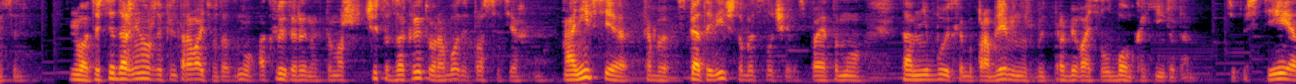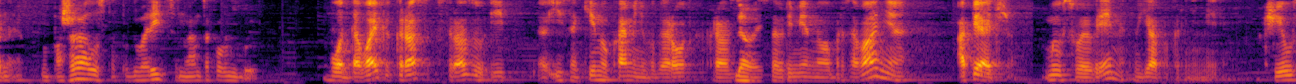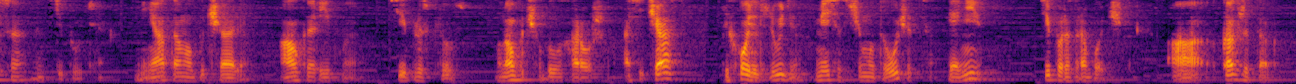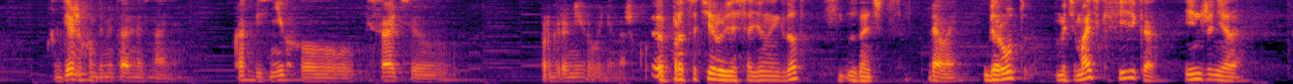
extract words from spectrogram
Вот, то есть тебе даже не нужно фильтровать вот этот, ну, открытый рынок. Ты можешь чисто в закрытую работать просто тех. Они все, как бы, спят и видят, чтобы это случилось. Поэтому там не будет, как бы, проблем, не нужно будет пробивать лбом какие-то там, типа, стены. Ну, пожалуйста, поговорить со мной, такого не будет. Вот, давай как раз сразу и, и закину камень в огород как раз давай. современного образования. Опять же, мы в свое время, ну я, по крайней мере, учился в институте. Меня там обучали алгоритмы, C++, много чего было хорошего. А сейчас приходят люди, месяц чему-то учатся, и они типа разработчики. А как же так? Где же фундаментальные знания? Как без них э, писать э, программирование на школе? Э, процитирую здесь один анекдот, значит. Давай. Берут математика, физика и инженера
